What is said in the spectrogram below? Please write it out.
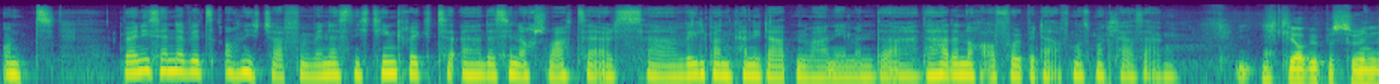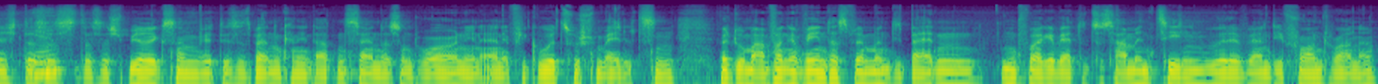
Und Bernie Sanders wird es auch nicht schaffen, wenn er es nicht hinkriegt, äh, dass ihn auch Schwarze als äh, wählbaren Kandidaten wahrnehmen. Da, da, hat er noch Aufholbedarf, muss man klar sagen. Ich glaube persönlich, dass, ja. es, dass es schwierig sein wird, diese beiden Kandidaten Sanders und Warren in eine Figur zu schmelzen. Weil du am Anfang erwähnt hast, wenn man die beiden Umfragewerte zusammenzählen würde, wären die Frontrunner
